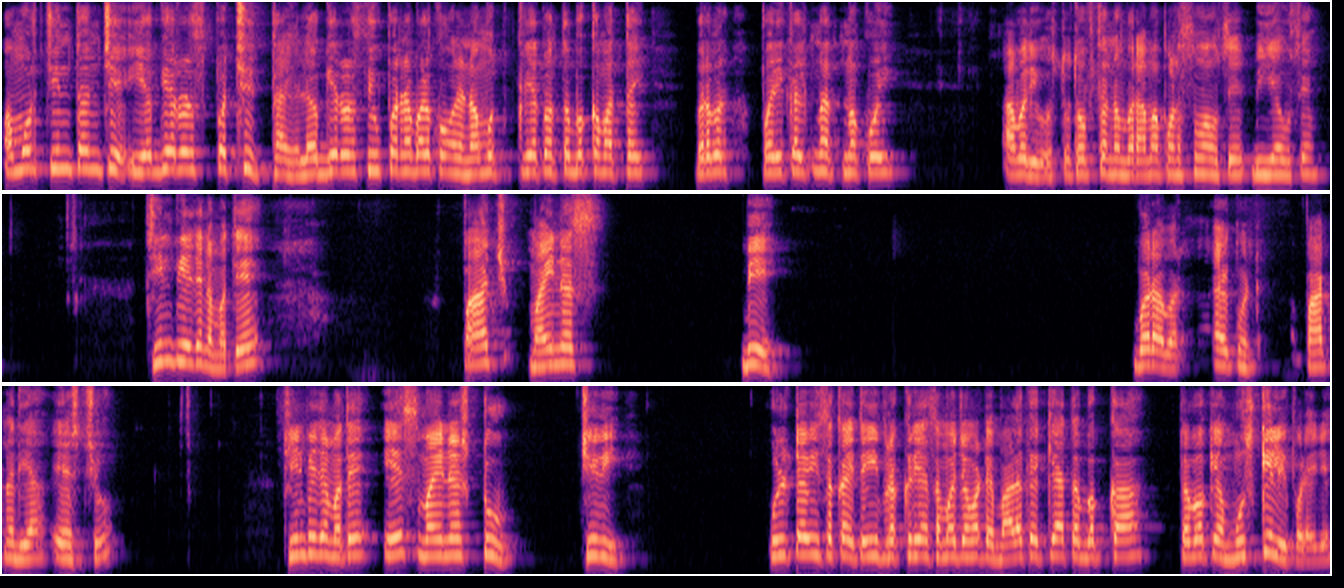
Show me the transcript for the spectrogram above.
અમૂર્ત ચિંતન છે, એ અગિયાર વર્ષ પછી જ થાય. એટલે અગિયાર વર્ષથી ઉપરના બાળકો અને અમૂર્ત ક્રિયાત્મક તબક્કામાં જ થાય. બરાબર? પરિકલ્પનાત્મક હોય. આ બધી વસ્તુ. તો ઓપ્શન નંબર આમાં પણ શું આવશે? બી આવશે. જીન પિયાજેના મતે પાંચ માઇનસ બે. બરાબર? એક મિનિટ પાંચ નથી આ એસ છો જીન પિયાજેના મતે એસ માઇનસ ટુ જેવી ઉલટાવી શકાય તેવી પ્રક્રિયા સમજવા માટે બાળકે કયા તબક્કા તબક્કે મુશ્કેલી પડે છે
